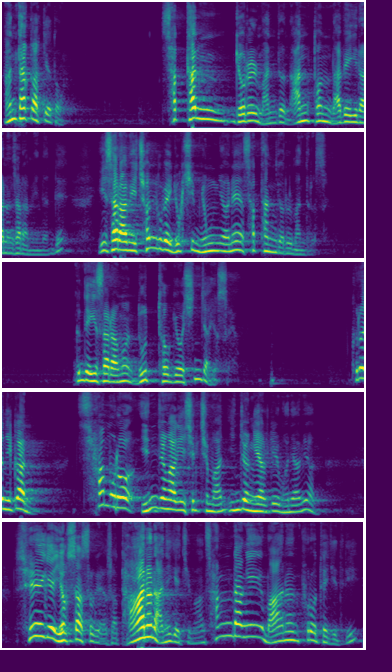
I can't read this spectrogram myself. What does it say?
안타깝게도 사탄교를 만든 안톤 나베이라는 사람이 있는데 이 사람이 1966년에 사탄교를 만들었어요. 근데 이 사람은 누터교 신자였어요. 그러니까 참으로 인정하기 싫지만 인정해야 할 게 뭐냐면 세계 역사 속에서 다는 아니겠지만 상당히 많은 프로테지들이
